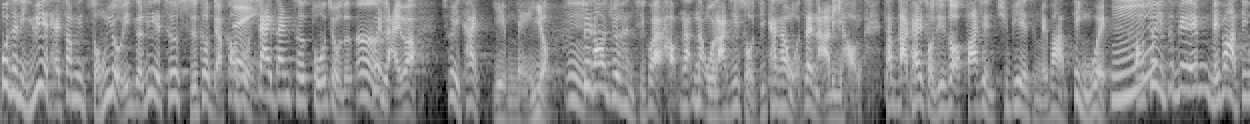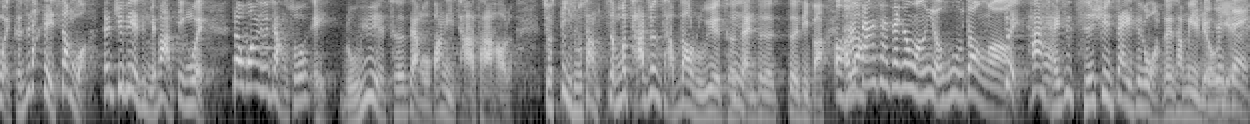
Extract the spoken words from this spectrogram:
或者你月台上面总有一个列车时刻表，告诉我下一班车多久的会来嘛？所以看也没有，所以他觉得很奇怪。好，那那我拿起手机看看我在哪里好了。他打开手机之后，发现 GPS 没办法定位，嗯，所以这边哎没办法定位，可是他可以上网，但 GPS 没办法定位。那网友讲说，哎，如月车站，我帮你查查好了。就地图上怎么查就是查不到如月车站这个这个地方。哦，他当下在跟网友互动哦。对，他还是持续在这个网站上面留言。对。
